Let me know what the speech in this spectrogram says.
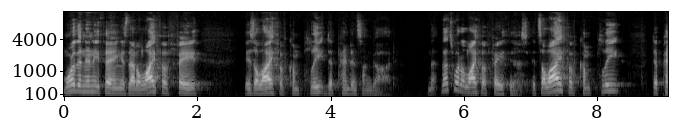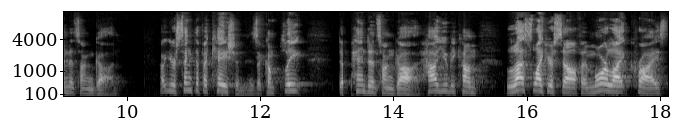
more than anything is that a life of faith is a life of complete dependence on God. That's what a life of faith is it's a life of complete dependence on God. Uh, your sanctification is a complete dependence on God. How you become less like yourself and more like Christ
